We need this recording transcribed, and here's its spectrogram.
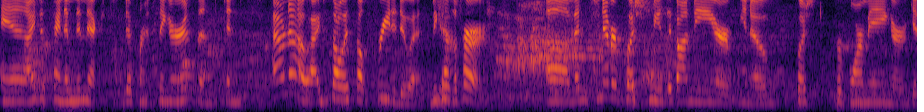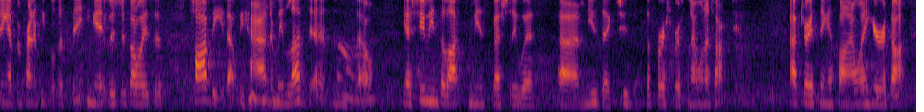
and I just kind of mimicked different singers, and, and I just always felt free to do it because of her. Um, and she never pushed music on me or, you know, pushed performing or getting up in front of people to sing. It was just always this hobby that we had, and we loved it. And so, yeah, she means a lot to me, especially with uh, music. She's the first person I want to talk to. After I sing a song, I want to hear her thoughts.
